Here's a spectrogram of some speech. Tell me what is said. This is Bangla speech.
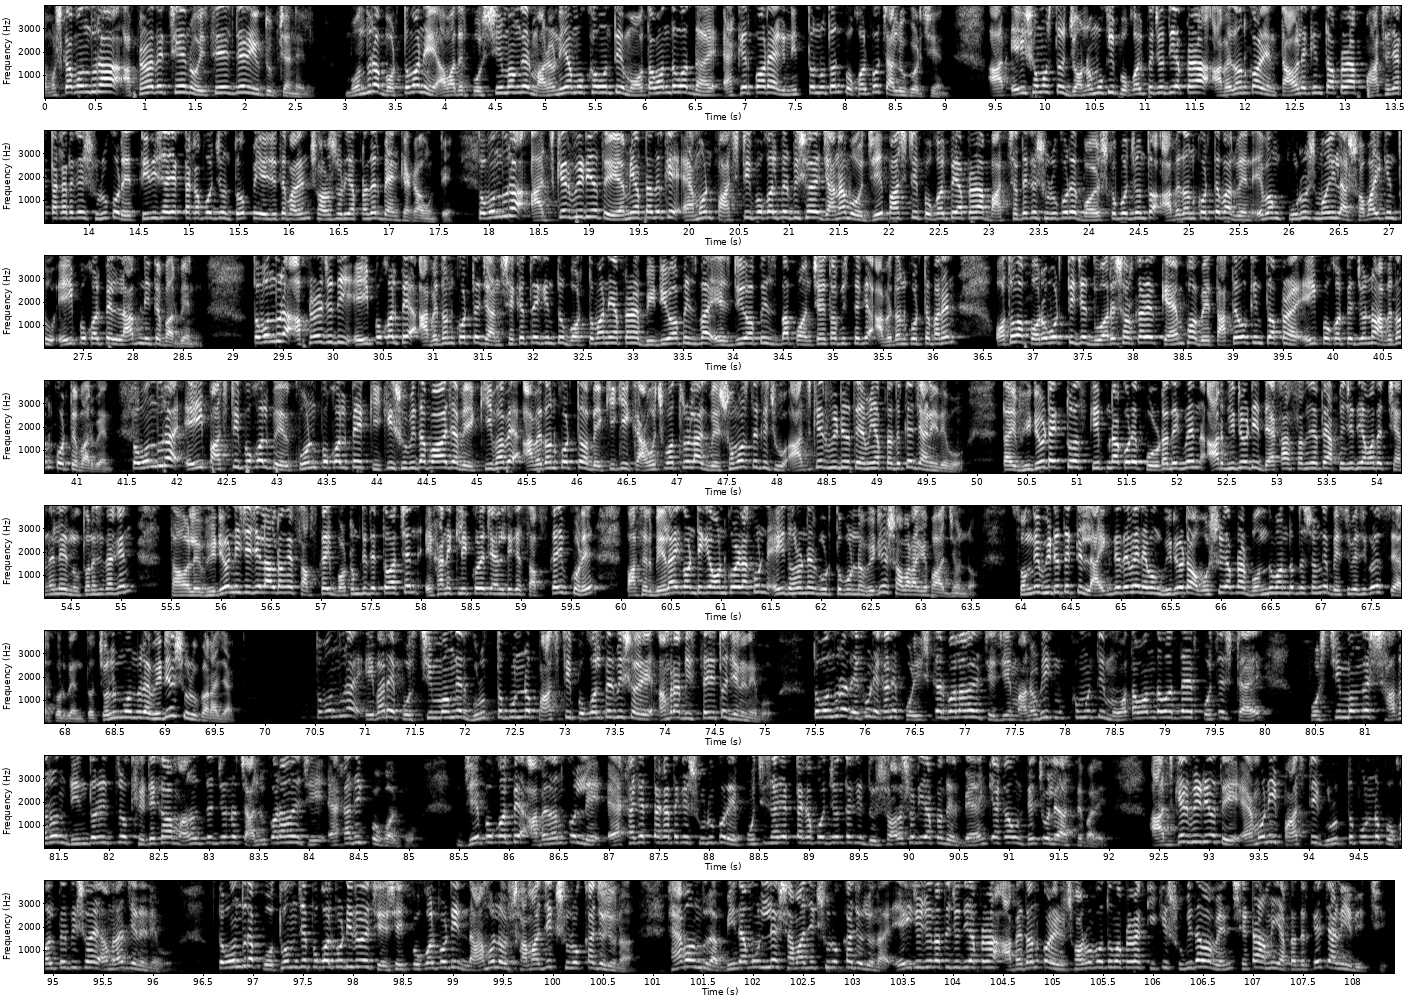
নমস্কার বন্ধুরা, আপনারা দেখছেন ঐসিএসডের ইউটিউব চ্যানেল। বন্ধুরা, বর্তমানে আমাদের পশ্চিমবঙ্গের মাননীয় মুখ্যমন্ত্রী মমতা বন্দ্যোপাধ্যায় একের পর এক নিত্য নূতন প্রকল্প চালু করছেন। আর এই সমস্ত জনমুখী প্রকল্পে যদি আপনারা আবেদন করেন, তাহলে কিন্তু আপনারা পাঁচ হাজার টাকা থেকে শুরু করে তিরিশ হাজার টাকা পর্যন্ত পেয়ে যেতে পারেন সরাসরি আপনাদের ব্যাঙ্ক অ্যাকাউন্টে। তো বন্ধুরা, আজকের ভিডিওতে আমি আপনাদেরকে এমন পাঁচটি প্রকল্পের বিষয়ে জানাব, যে পাঁচটি প্রকল্পে আপনারা বাচ্চা থেকে শুরু করে বয়স্ক পর্যন্ত আবেদন করতে পারবেন এবং পুরুষ, মহিলা সবাই কিন্তু এই প্রকল্পের লাভ নিতে পারবেন। তো বন্ধুরা, আপনারা যদি এই প্রকল্পে আবেদন করতে চান, সেক্ষেত্রে কিন্তু বর্তমানে আপনারা বিডিও অফিস বা এসডিও অফিস বা পঞ্চায়েত অফিস থেকে আবেদন করতে পারেন, অথবা পরবর্তী যে দুয়ারে সরকারের ক্যাম্প হবে, তাতেও কিন্তু আপনারা এই প্রকল্পের জন্য আবেদন করতে পারবেন। তো বন্ধুরা, এই পাঁচটি প্রকল্পের কোন প্রকল্পে কি কি সুবিধা পাওয়া যাবে, কীভাবে আবেদন করতে হবে, কি কি কাগজপত্র লাগবে, সমস্ত কিছু আজকের ভিডিওতে আমি আপনাদেরকে জানিয়ে দেবো। তাই ভিডিওটা একটু স্কিপ না করে পুরোটা দেখবেন, আর ভিডিওটি দেখার সাথে সাথে আপনি যদি আমাদের চ্যানেলে নতুন এসে থাকেন, তাহলে ভিডিও নিচে যে লাল রঙের সাবস্ক্রাইব বটনটি দেখতে পাচ্ছেন, এখানে ক্লিক করে চ্যানেলটিকে সাবস্ক্রাইব করে পাশের বেল আইকনটিকে অন করে রাখুন। এই ধরনের গুরুত্বপূর্ণ ভিডিও সবার আগে পাওয়ার জন্য। সঙ্গে ভিডিওতে একটি লাইক দিয়ে দেবেন এবং ভিডিওটা অবশ্যই আপনার বন্ধু বান্ধবদের সঙ্গে বেশি বেশি করে শেয়ার করবেন। তো চলুন বন্ধুরা ভিডিও শুরু করা যাক। তো বন্ধুরা, এবারে পশ্চিমবঙ্গের গুরুত্বপূর্ণ পাঁচটি প্রকল্পের বিষয়ে আমরা বিস্তারিত জেনে নেব। তো বন্ধুরা দেখুন, এখানে পরিষ্কার বলা হয়েছে যে মানবিক মুখ্যমন্ত্রী মমতা বন্দ্যোপাধ্যায়ের প্রচেষ্টায় পশ্চিমবঙ্গের সাধারণ দিনদরিদ্র, খেটে খাওয়া মানুষদের জন্য চালু করা হয়েছে একাধিক প্রকল্প। যে প্রকল্পে আবেদন করলে এক হাজার টাকা থেকে শুরু করে পঁচিশ হাজার টাকা পর্যন্ত কিন্তু সরাসরি আপনাদের ব্যাংক অ্যাকাউন্টে চলে আসতে পারে। আজকের ভিডিওতে এমনই পাঁচটি গুরুত্বপূর্ণ প্রকল্পের বিষয়ে আমরা জেনে নেব। তো বন্ধুরা, প্রথম যে প্রকল্পটি রয়েছে, সেই প্রকল্পটির নাম হলো সামাজিক সুরক্ষা যোজনা। হ্যাঁ বন্ধুরা, বিনামূল্যে সামাজিক সুরক্ষা যোজনা। এই যোজনাতে যদি আপনারা আবেদন করেন, সর্বপ্রথম আপনারা কী কী সুবিধা পাবেন সেটা আমি আপনাদেরকে জানিয়ে দিচ্ছি।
